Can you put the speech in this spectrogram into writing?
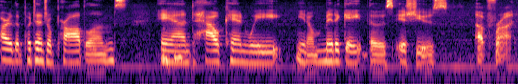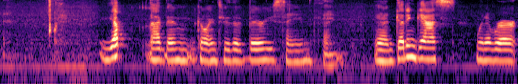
are the potential problems and how can we, you know, mitigate those issues up front. Yep, I've been going through the very same thing. And getting gas whenever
